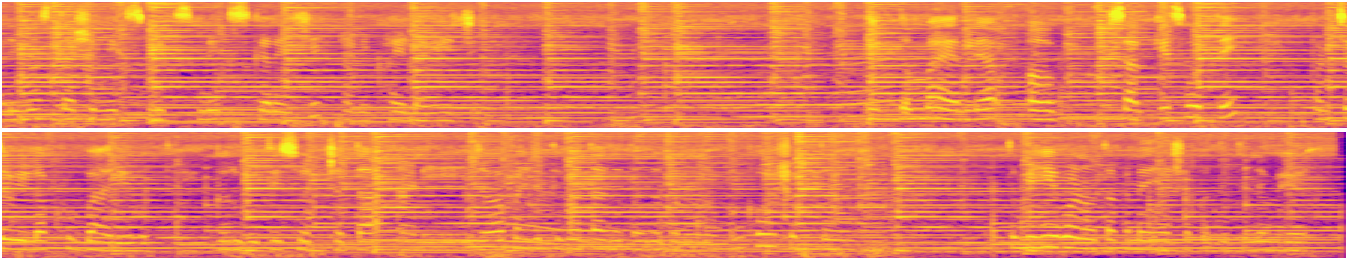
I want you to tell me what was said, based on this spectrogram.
आणि मस्त अशी मिक्स मिक्स मिक्स करायची आणि खायला घ्यायची. एकदम बाहेरल्या सारखीच होते पण चवीला खूप भारी होते. घरगुती स्वच्छता आणि जेव्हा पाहिजे तेव्हा ताजं ताजं बनवून आपण खाऊ शकतो. तुम्ही हे बनवता का नाही अशा पद्धतीने? भेळ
